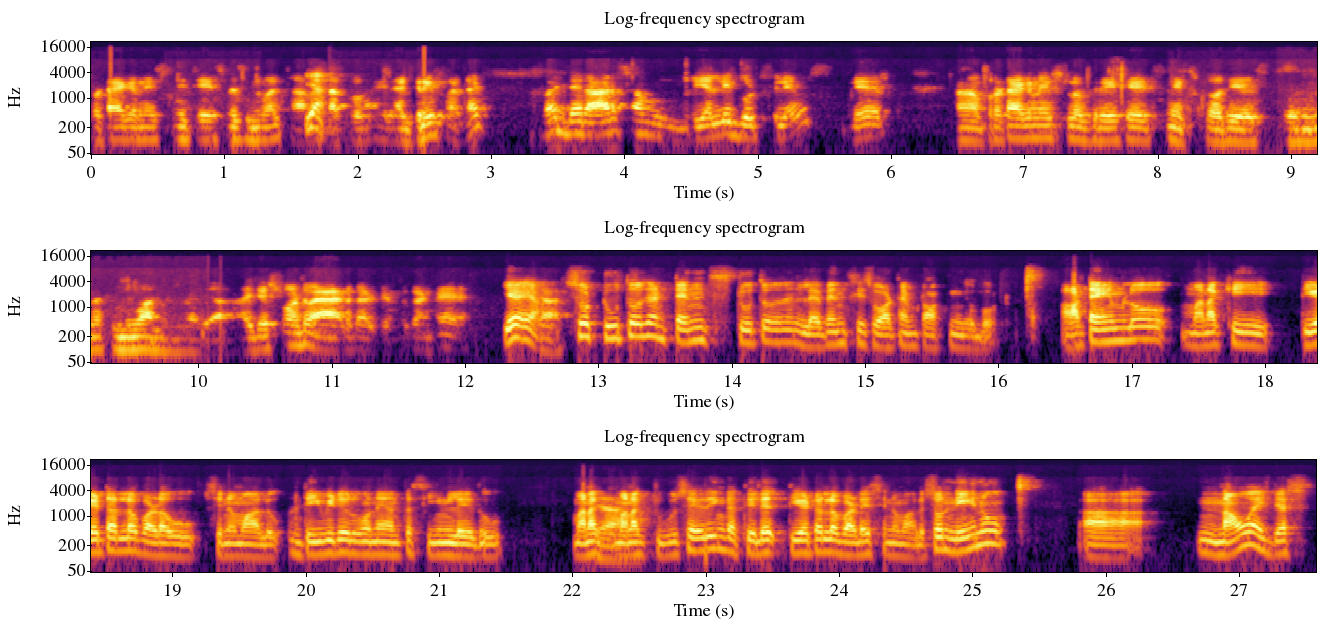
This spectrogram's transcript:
ప్రొటాగనిస్ట్ని చేసిన సినిమాలు చాలా తక్కువ. I agree for that but there are some really good films where ప్రొటాగనిస్ట్లో గ్రే షేడ్స్ని ఎక్స్ప్లోర్ చేస్తున్న సినిమాలు ఉన్నాయి. I just want add that ఎందుకంటే yeah yeah so two thousand tens two thousand elevens is what I'm talking about ఆ టైంలో మనకి థియేటర్లో పడవు సినిమాలు. డివిడీలు కొనే అంత సీన్ లేదు. మనకు మనకు చూసేది ఇంకా థియేటర్లో పడే సినిమాలు. సో నేను now I just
